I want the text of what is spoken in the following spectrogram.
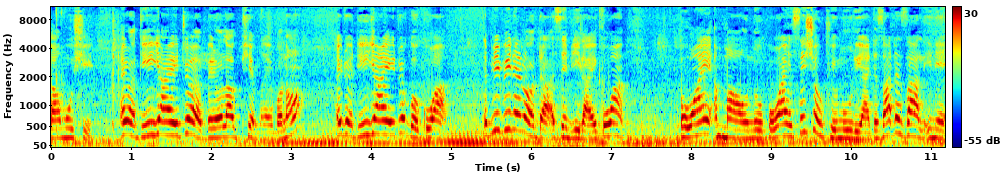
ကောင်းမှုရှိအဲ့တော့ဒီအရာတွေအတွက်ဘယ်တော့လောက်ဖြစ်မလဲပေါ့နော်အဲ့အတွက်ဒီအရာတွေအတွက်ကိုကိုကတဖြည်းဖြည်းနဲ့တော့ဒါအဆင်ပြေလာပြီကိုက ဘဝရဲ့အမောင်တို့ဘဝရဲ့စိတ်ရှုပ်ထွေးမှုတွေကတစတစလေးနဲ့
